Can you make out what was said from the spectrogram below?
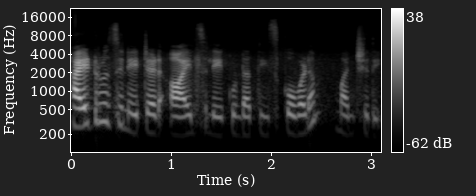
హైడ్రోజినేటెడ్ ఆయిల్స్ లేకుండా తీసుకోవడం మంచిది.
